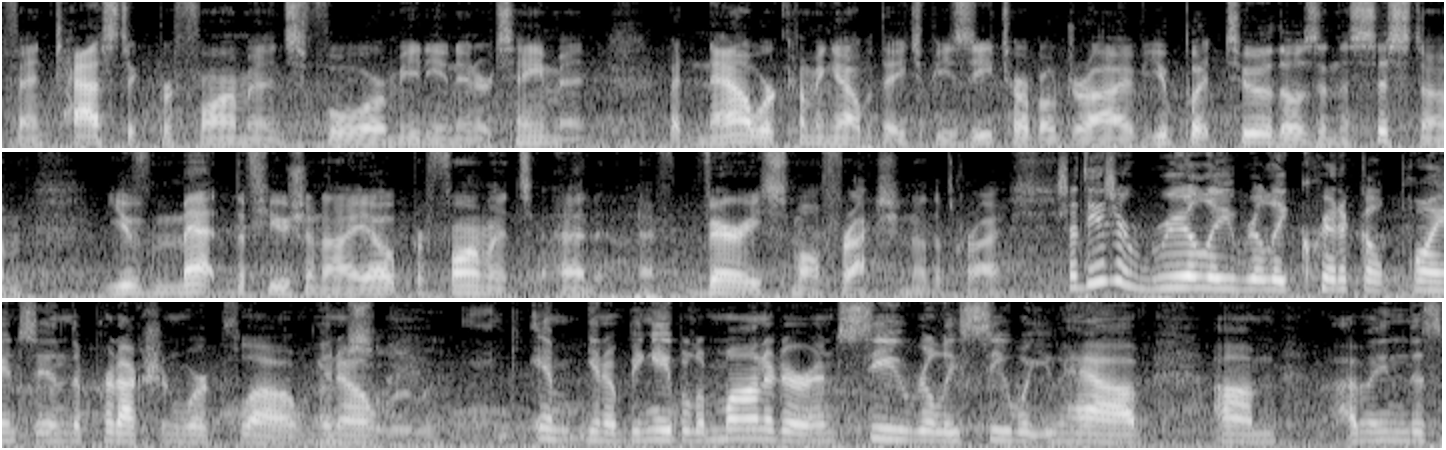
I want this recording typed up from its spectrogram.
fantastic performance for media and entertainment. But now we're coming out with the HP Z Turbo Drive. You put two of those in the system, you've met the Fusion I.O. performance at a very small fraction of the price. So these are really, really critical points in the production workflow. You Absolutely. know, in, you know, being able to monitor and see, really see what you have. Um, I mean, this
